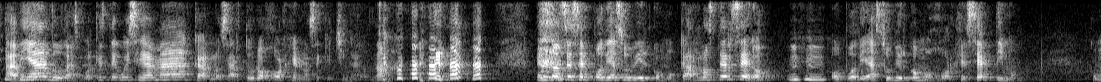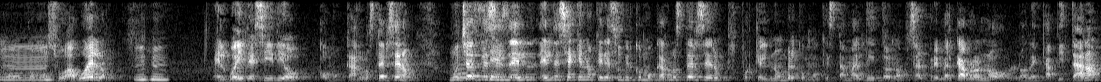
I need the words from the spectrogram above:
sí, Había dudas, porque este güey se llama Carlos Arturo Jorge, no sé qué chingados, ¿no? Entonces él podía subir como Carlos III o podía subir como Jorge VII, como, Mm. como su abuelo. ujú. El güey decidió como Carlos III. Muchas Ah, veces él, él decía que no quería subir como Carlos III, pues porque el nombre como que está maldito, ¿no? Pues al primer cabrón lo, lo decapitaron.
